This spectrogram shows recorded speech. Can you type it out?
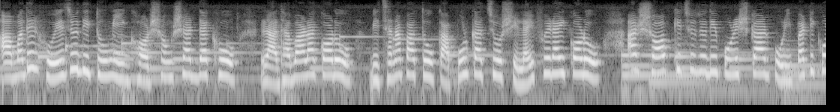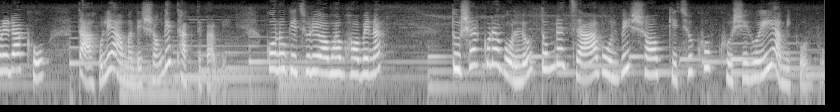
আমাদের হয়ে যদি তুমি ঘর সংসার দেখো, রাধা বাড়া করো, বিছানা পাতো, কাপড় কাচো, সেলাই ফেরাই করো, আর সব কিছু যদি পরিষ্কার পরিপাটি করে রাখো, তাহলে আমাদের সঙ্গে থাকতে পাবে কোনো কিছুরই অভাব হবে না। তুষারকোড়া বলল, তোমরা যা বলবে, সব কিছু খুব খুশি হয়েই আমি করব।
